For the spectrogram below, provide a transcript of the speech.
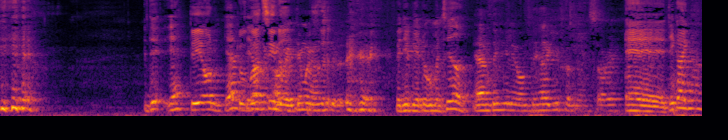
det, ja, Det er orden. Ja, du det kan er godt sige Okay, noget. det må jeg undskylde. men det bliver dokumenteret. ja, men det er helt i orden. Det havde jeg ikke lige fået med. Sorry. Øh, det gør ikke noget.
